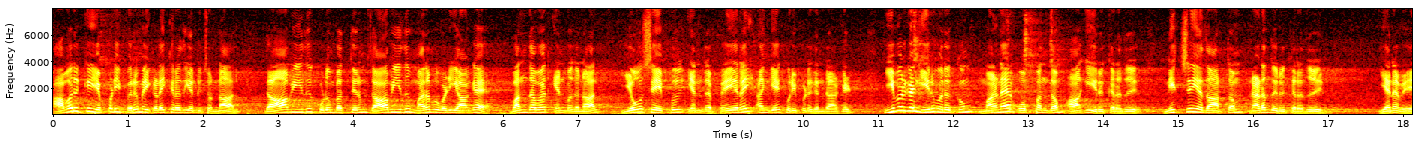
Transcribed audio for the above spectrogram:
அவருக்கு எப்படி பெருமை கிடைக்கிறது என்று சொன்னால் தாவீது குடும்பத்திலும் தாவீது மரபு வழியாக வந்தவர் என்பதனால் யோசேப்பு என்ற பெயரை அங்கே குறிப்பிடுகின்றார்கள். இவர்கள் இருவருக்கும் மன ஒப்பந்தம் ஆகி இருக்கிறது நிச்சயதார்த்தம் நடந்திருக்கிறது. எனவே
